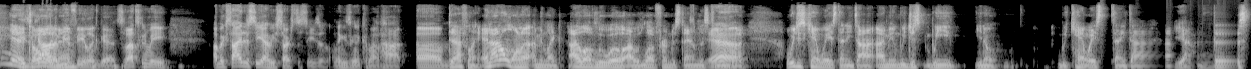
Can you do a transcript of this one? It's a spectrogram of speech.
yeah, he's totally, got to be feeling good. So that's going to be, I'm excited to see how he starts the season. I think he's going to come out hot. Um, Definitely. And I don't want to, I mean, like, I love Lou Will. I would love for him to stay on this yeah. team, but we just can't waste any time. I mean, we just, we, you know, we can't waste any time. Yeah, this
